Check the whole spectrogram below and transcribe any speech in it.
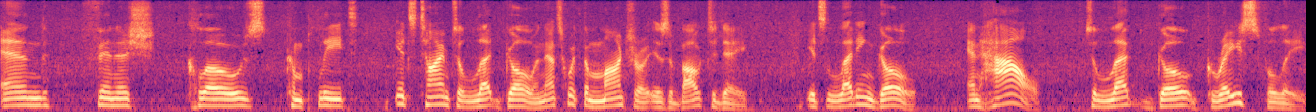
end, finish, close, complete, it's time to let go. And that's what the mantra is about today. It's letting go. And how to let go gracefully.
